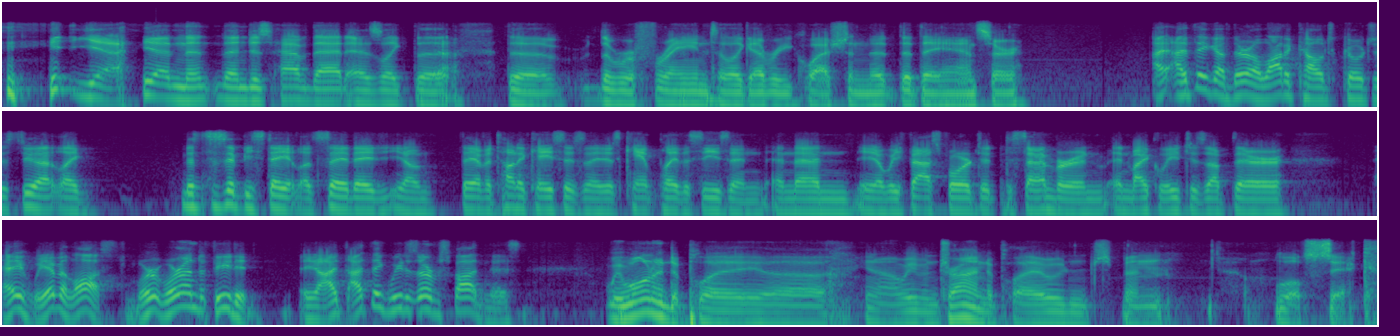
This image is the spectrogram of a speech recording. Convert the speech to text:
yeah, yeah, and then then just have that as like the yeah. the the refrain to like every question that that they answer. I, I think there are a lot of college coaches too that like Mississippi State, let's say they, you know, they have a ton of cases and they just can't play the season. And then, you know, we fast forward to December and, and Mike Leach is up there. Hey, we haven't lost. We're, we're undefeated. You know, I, I think we deserve a spot in this. We wanted to play, uh, you know, we've been trying to play. We've just been you know, a little sick.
